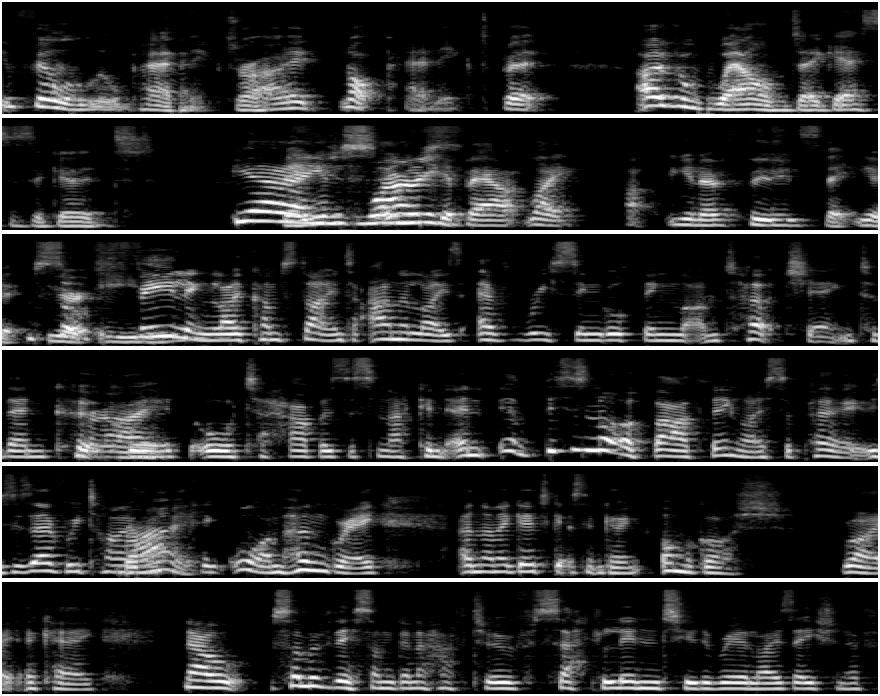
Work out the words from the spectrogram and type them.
you feel a little panicked, right? Not panicked, but overwhelmed, I guess, is a good. Yeah, you're just worried you just, about like uh, you know foods that you're, I'm sort of eating. feeling like I'm starting to analyze every single thing that I'm touching to then cook right. with or to have as a snack. And and this is not a bad thing, I suppose. Is every time right. I think, oh, I'm hungry, and then I go to get something, going, oh my gosh, right, okay. Now, some of this I'm going to have to settle into the realization of,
